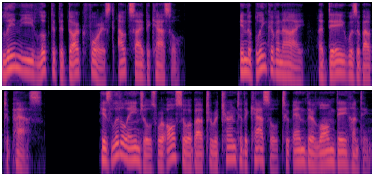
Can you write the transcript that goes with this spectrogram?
Lin Yi looked at the dark forest outside the castle. In the blink of an eye, a day was about to pass. His little angels were also about to return to the castle to end their long day hunting.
